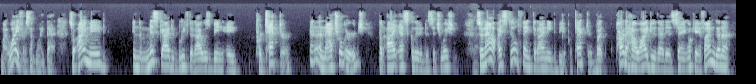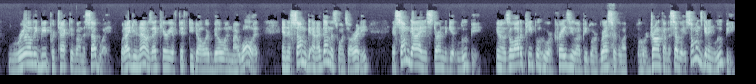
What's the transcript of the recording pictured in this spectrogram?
my wife or something like that. So I made in the misguided belief that I was being a protector, a natural urge, but I escalated the situation. Yeah. So now I still think that I need to be a protector, but part of how I do that is saying, okay, if I'm going to really be protective on the subway, what I do now is I carry a $50 bill in my wallet. And if some, and I've done this once already, if some guy is starting to get loopy, you know, there's a lot of people who are crazy, a lot of people are aggressive, yeah. a lot of people who are drunk on the subway. If someone's getting loopy,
